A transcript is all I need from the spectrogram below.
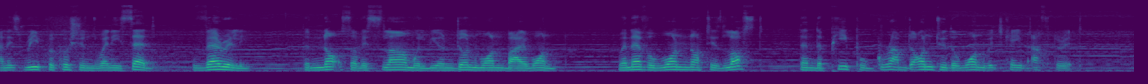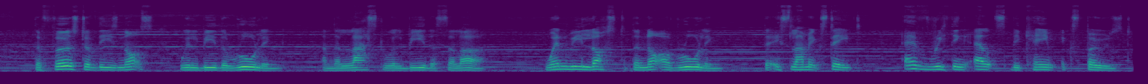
and its repercussions when he said, Verily, the knots of Islam will be undone one by one. Whenever one knot is lost, then the people grabbed onto the one which came after it. The first of these knots will be the ruling, and the last will be the salah. When we lost the knot of ruling, the Islamic State, everything else became exposed.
